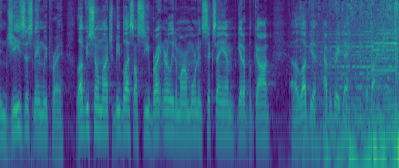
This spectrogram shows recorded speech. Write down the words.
In Jesus' name we pray. Love you so much. Be blessed. I'll see you bright and early tomorrow morning, 6 a.m. Get up with God. Uh, love you. Have a great day. Bye bye.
